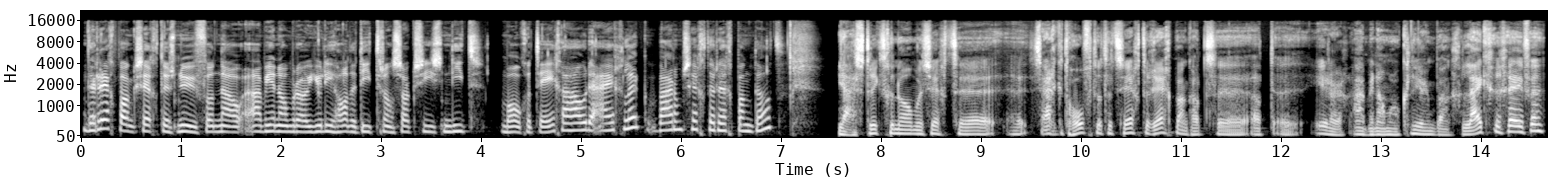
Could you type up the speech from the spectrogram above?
De rechtbank zegt dus nu van nou ABN AMRO, jullie hadden die transacties niet mogen tegenhouden eigenlijk. Waarom zegt de rechtbank dat? Ja, strikt genomen zegt, uh, het is eigenlijk het Hof dat het zegt. De rechtbank had, uh, had uh, eerder ABN AMRO Clearingbank gelijk gegeven.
